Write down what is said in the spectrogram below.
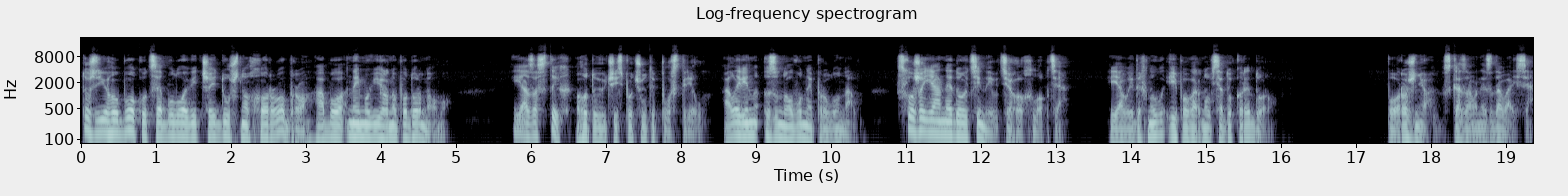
Тож з його боку це було відчайдушно хоробро або неймовірно по-дурному. Я застиг, готуючись почути постріл, але він знову не пролунав. Схоже, я недооцінив цього хлопця. Я видихнув і повернувся до коридору. Порожньо, сказав, не здавайся.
